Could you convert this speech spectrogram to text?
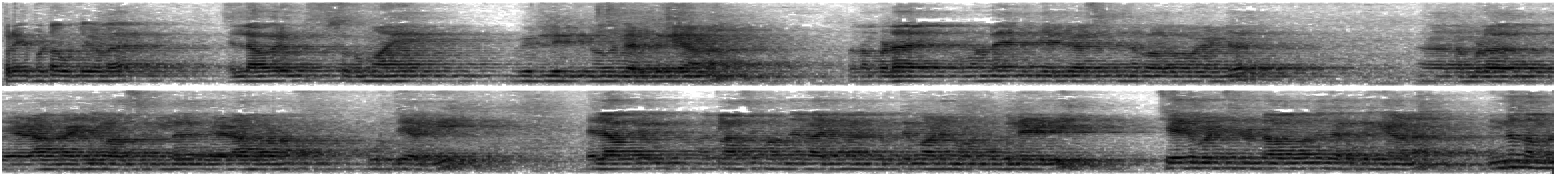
പ്രിയപ്പെട്ട കുട്ടികളെ എല്ലാവരും സുഖമായി വീട്ടിലിരിക്കുന്നത് കരുതുകയാണ്. നമ്മുടെ ഓൺലൈൻ വിദ്യാഭ്യാസത്തിന്റെ ഭാഗമായിട്ട് നമ്മൾ ഏഴാം കഴിഞ്ഞ ക്ലാസ്സുകളിൽ ഏഴാം പാഠം പൂർത്തിയാക്കി. എല്ലാവരും ആ ക്ലാസ്സിൽ പറഞ്ഞ കാര്യങ്ങൾ കൃത്യമായി നോട്ട്ബുക്കിൽ എഴുതി ചെയ്ത് പഠിച്ചിട്ടുണ്ടാകുമെന്ന് കരുതുകയാണ്. ഇന്ന് നമ്മൾ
